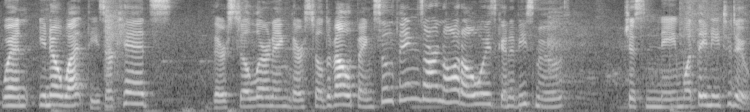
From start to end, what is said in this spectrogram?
when you know what, these are kids. They're still learning, they're still developing, so things are not always going to be smooth. Just name what they need to do.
